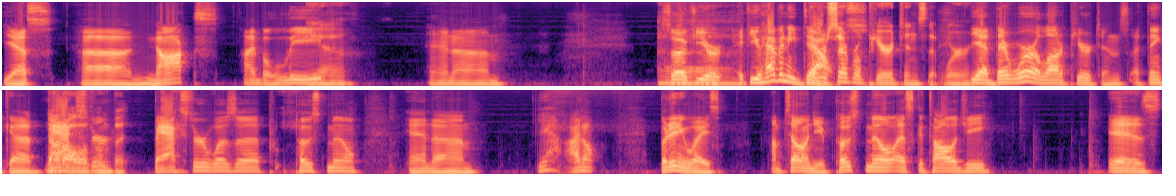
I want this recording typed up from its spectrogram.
Yes. Uh, Knox, I believe. yeah. And um. So if you're if you have any doubts, There were several Puritans that were. Yeah, there were a lot of Puritans. I think uh, Not all of them, but- Baxter was a post mill, and um, yeah, I don't. But anyways, I'm telling you, post mill eschatology is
